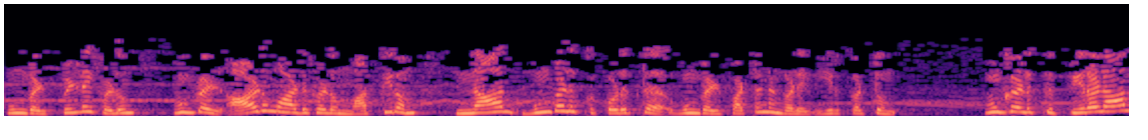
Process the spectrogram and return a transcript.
உங்கள் பிள்ளைகளும் உங்கள் ஆடு மாடுகளும் மாத்திரம் நான் உங்களுக்கு கொடுத்த உங்கள் பட்டணங்களில் இருக்கட்டும். உங்களுக்கு திரளான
